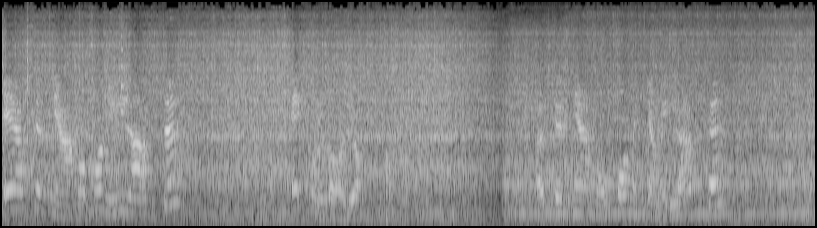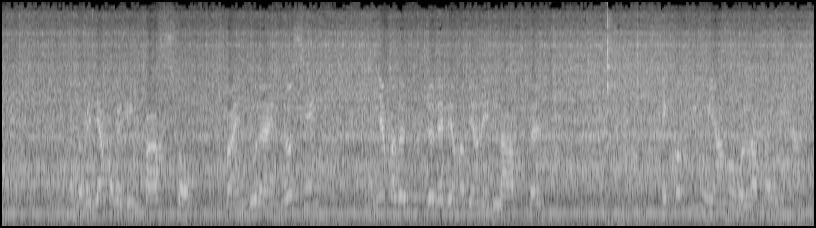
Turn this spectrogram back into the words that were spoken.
e alterniamo con il latte e con l'olio. Alterniamo un po' mettiamo il latte. Quando vediamo che l'impasto va indurendosi andiamo ad aggiungere piano piano il latte. E continuiamo con la farina.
